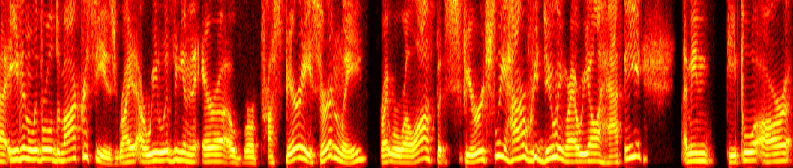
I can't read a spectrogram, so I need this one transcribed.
Uh, even liberal democracies, right? Are we living in an era of prosperity? Certainly, right? We're well off, but spiritually, how are we doing? Right? Are we all happy? I mean, people are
